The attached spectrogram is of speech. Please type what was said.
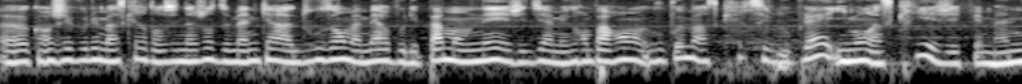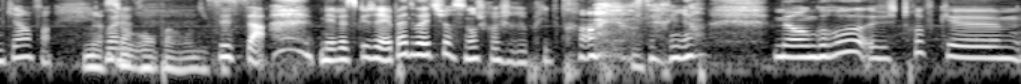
Euh, quand j'ai voulu m'inscrire dans une agence de mannequin à 12 ans, ma mère voulait pas m'emmener. J'ai dit à mes grands-parents, vous pouvez m'inscrire s'il vous plaît? Ils m'ont inscrit et j'ai fait mannequin. Enfin, Merci voilà. aux grands-parents. C'est ça. Mais parce que j'avais pas de voiture, sinon je crois que j'aurais pris le train. J'en sais rien. Mais en gros, je trouve que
